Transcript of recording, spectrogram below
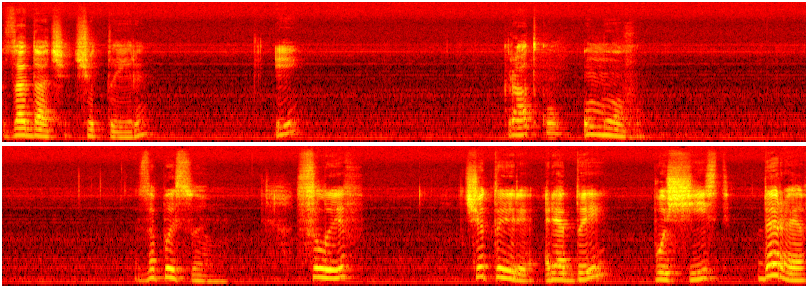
задача 4 і кратку умову. Записуємо слив 4 ряди по 6 дерев.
